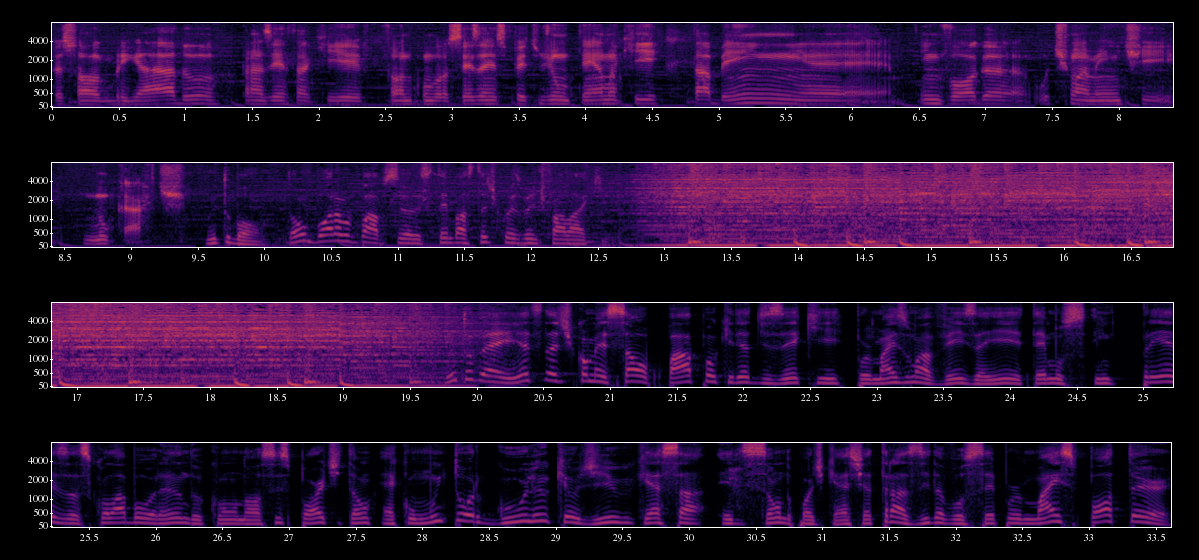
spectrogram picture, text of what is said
Pessoal, obrigado. Prazer estar aqui falando com vocês a respeito de um tema que está bem é, em voga ultimamente no kart. Muito bom. Então bora pro papo, senhores, que tem bastante coisa pra gente falar aqui. Muito e antes da gente começar o papo, eu queria dizer que, por mais uma vez aí, temos empresas colaborando com o nosso esporte, então é com muito orgulho que eu digo que essa edição do podcast é trazida a você por Mais Potter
